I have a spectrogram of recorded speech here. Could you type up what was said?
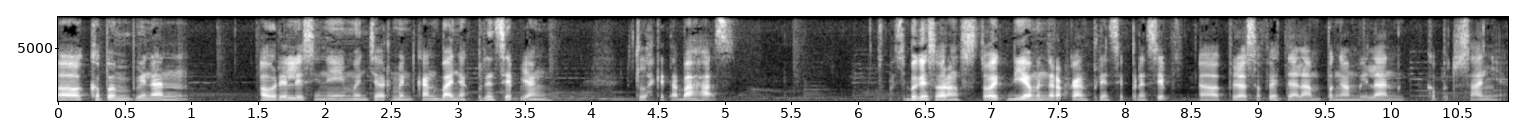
Uh, kepemimpinan Aurelius ini mencerminkan banyak prinsip yang telah kita bahas. Sebagai seorang stoik, dia menerapkan prinsip-prinsip uh, filosofis dalam pengambilan keputusannya,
